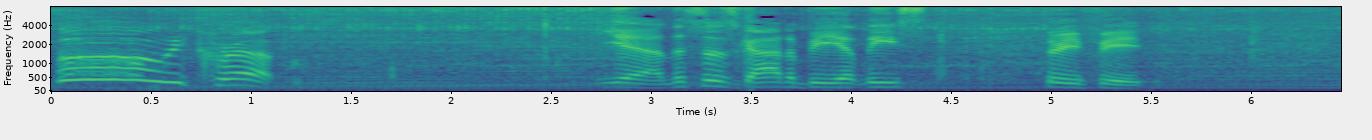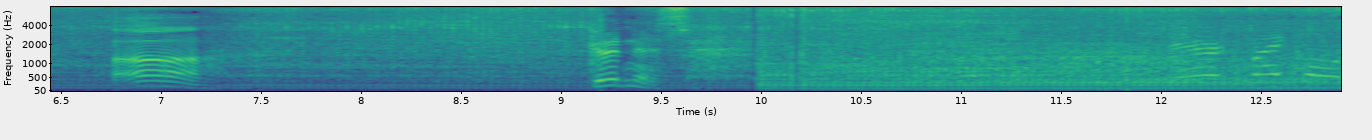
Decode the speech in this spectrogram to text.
Holy crap. Yeah, this has got to be at least three feet. Oh, goodness. There's Michael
